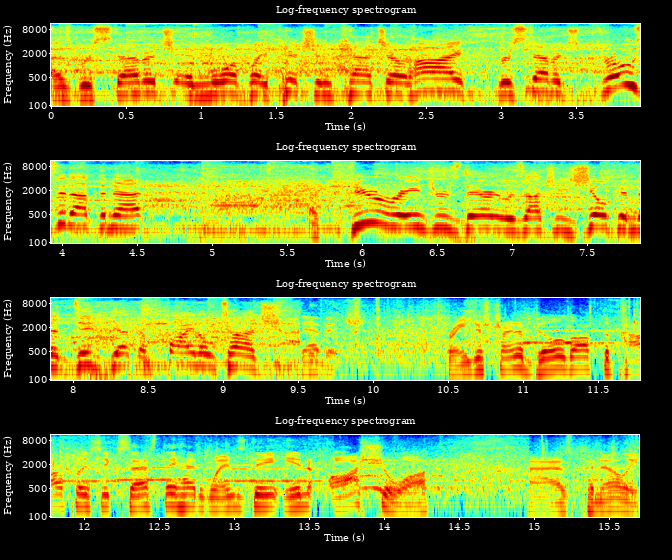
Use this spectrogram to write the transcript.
As Brzustewicz and Moore play pitch and catch out high, Brzustewicz throws it at the net. A few Rangers there. It was actually Zhilkin that did get the final touch. Brzustewicz. Rangers trying to build off the power play success they had Wednesday in Oshawa. As Pinelli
